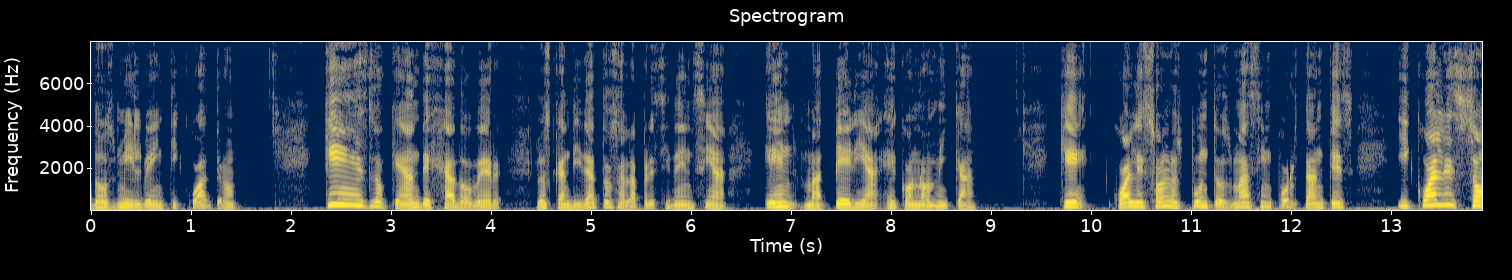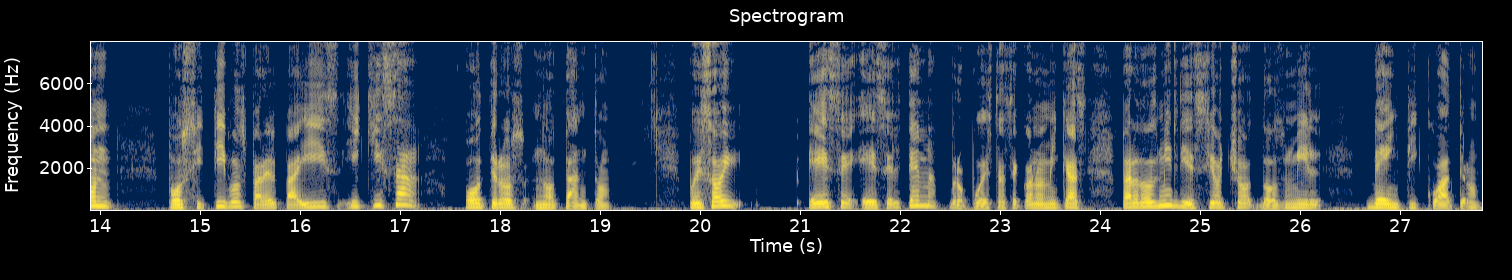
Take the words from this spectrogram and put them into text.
2024. ¿Qué es lo que han dejado ver los candidatos a la presidencia en materia económica. ¿Qué, ¿Cuáles son los puntos más importantes y cuáles son positivos para el país y quizá otros no tanto? Pues hoy ese es el tema, propuestas económicas para 2018-2024.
